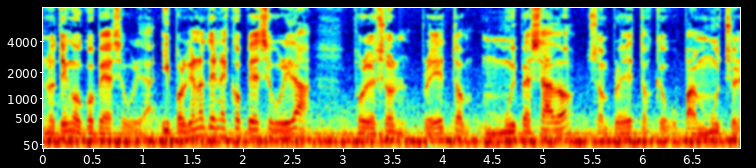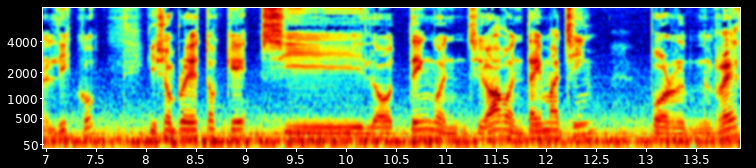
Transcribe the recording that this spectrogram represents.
no tengo copia de seguridad. ¿Y por qué no tenés copia de seguridad? Porque son proyectos muy pesados, son proyectos que ocupan mucho en el disco y son proyectos que si lo tengo en, si lo hago en Time Machine por red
